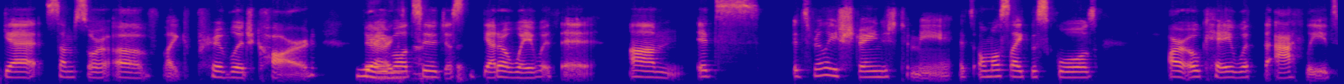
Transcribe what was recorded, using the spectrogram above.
get some sort of like privilege card, they're Yeah, able exactly. to just get away with it. Um, it's it's really strange to me. It's almost like the schools are okay with the athletes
